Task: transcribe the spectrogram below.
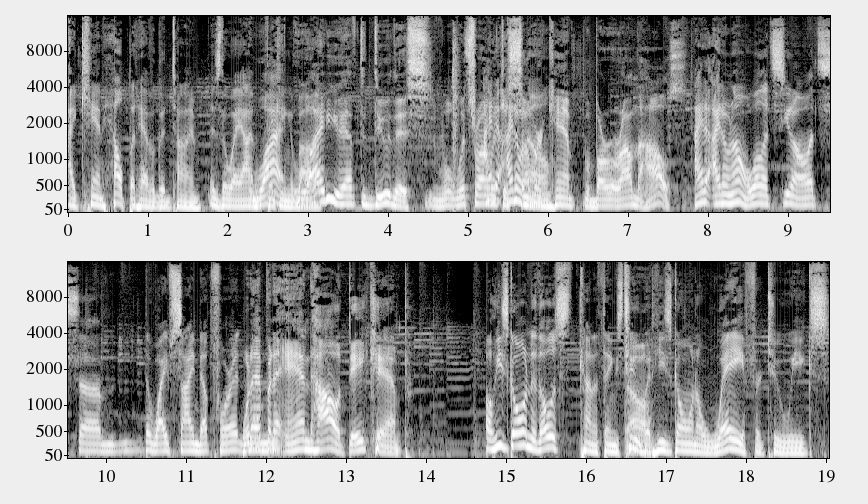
I can't help but have a good time. Is the way I'm why? thinking about why it. Why do you have to do this? What's wrong I with d- the summer know. camp around the house? I, I don't know. Well, it's you know, it's um, the wife signed up for it. What happened to and how day camp? Oh, he's going to those kind of things too, Oh. but he's going away for two weeks.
